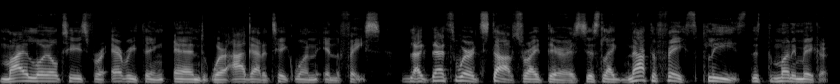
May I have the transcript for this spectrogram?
my loyalties for everything end where I got to take one in the face. Like that's where it stops right there. It's just like not the face, please. This the moneymaker.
